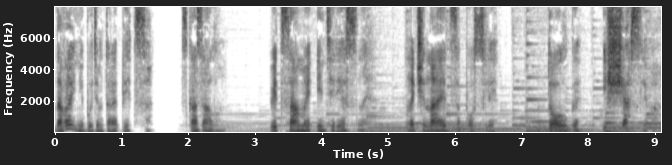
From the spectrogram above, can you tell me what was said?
давай не будем торопиться», — сказал он. «Ведь самое интересное начинается после долго и счастливо.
